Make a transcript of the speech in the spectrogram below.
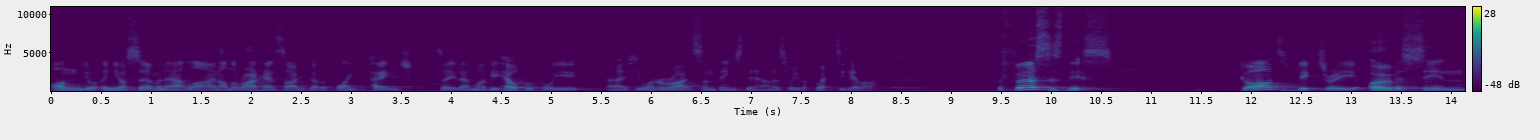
on your, in your sermon outline on the right hand side, you've got a blank page, so that might be helpful for you uh, if you want to write some things down as we reflect together. The first is this God's victory over sin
